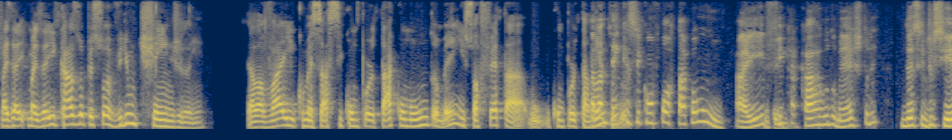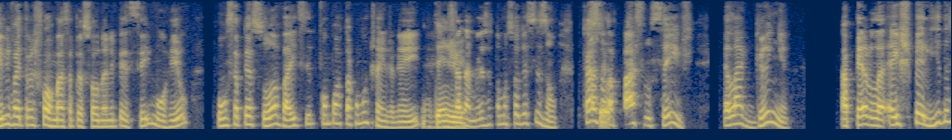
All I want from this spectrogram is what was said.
mas, aí, mas aí, caso a pessoa vire um changeling, ela vai começar a se comportar como um também? Isso afeta o, comportamento? ela tem do- que se comportar como um. Aí Entendi. fica a cargo do mestre decidir se ele vai transformar essa pessoa no NPC e morreu, ou se a pessoa vai se comportar como um changeling. Aí Entendi. cada mesa toma sua decisão. Caso Certo. ela passe no save, ela ganha. A pérola é expelida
